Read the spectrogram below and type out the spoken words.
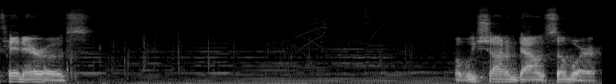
Took 10 arrows. But we shot him down somewhere.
